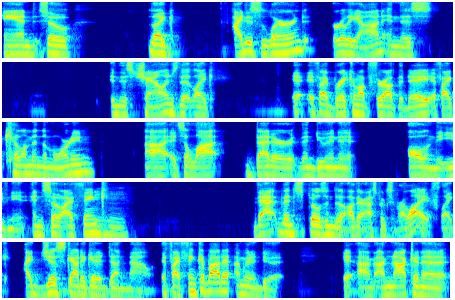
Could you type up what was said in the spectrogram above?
And so, like, I just learned early on in this in this challenge that like if I break them up throughout the day, if I kill them in the morning, uh, it's a lot better than doing it all in the evening. And so I think mm-hmm. that then spills into other aspects of our life. Like I just got to get it done now. If I think about it, I'm going to do it. I'm, I'm not going to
